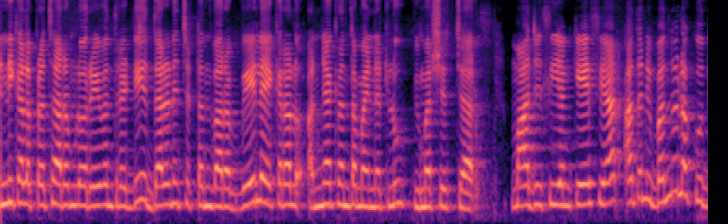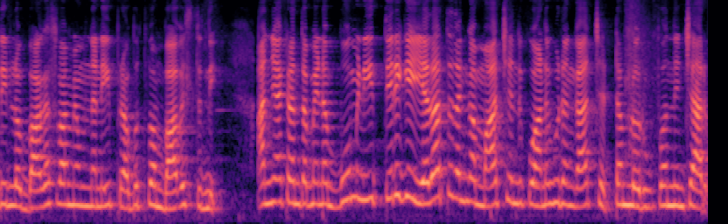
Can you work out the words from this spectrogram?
ఎన్నికల ప్రచారంలో రేవంత్ రెడ్డి ధరణి చట్టం ద్వారా వేల ఎకరాలు అన్యాక్రాంతమైనట్లు విమర్శించారు. మాజీ సీఎం కేసీఆర్ అతని బంధువులకు దీనిలో భాగస్వామ్యం ఉందని ప్రభుత్వం భావిస్తుంది. అన్యాక్రాంతమైన భూమిని తిరిగి యథాతథంగా మార్చేందుకు అనుగుణంగా చట్టంలో రూపొందించారు.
